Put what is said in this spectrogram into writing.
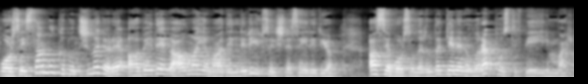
Borsa İstanbul kapanışına göre ABD ve Almanya vadelileri yükselişle seyrediyor. Asya borsalarında genel olarak pozitif bir eğilim var.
